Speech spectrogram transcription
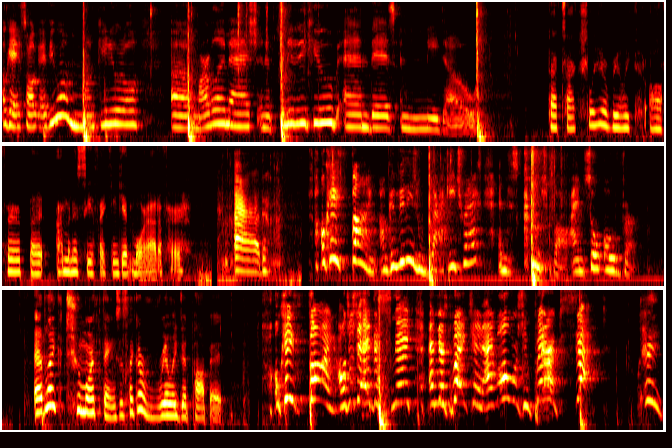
Okay, so I'll give you a monkey noodle, a marble and mesh, an infinity cube, and this NeeDoh. That's actually a really good offer, but I'm gonna see if I can get more out of her. Add. Okay, fine. I'll give you these wacky tracks and this Koosh ball. I'm so over. Add like two more things. It's like a really good poppet. Okay, fine. I'll just add the snake and this bike chain. I'm over, you better. Okay.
